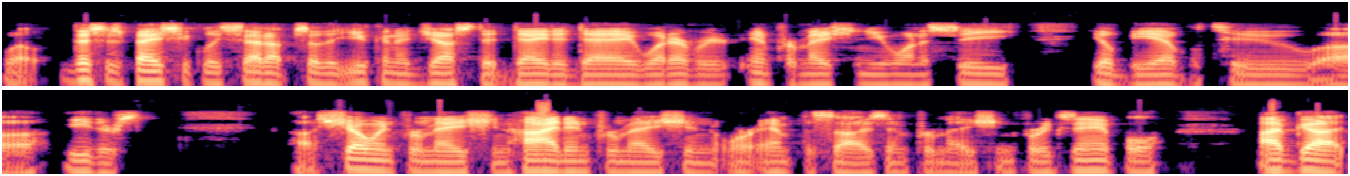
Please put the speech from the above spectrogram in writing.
well this is basically set up so that you can adjust it day to day. Whatever information you want to see you'll be able to uh, either uh, show information hide information or emphasize information. For example I've got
